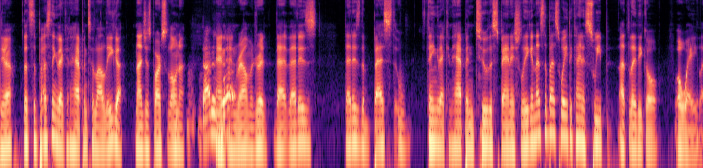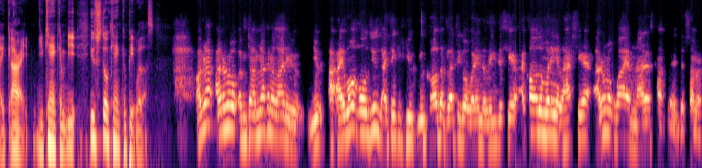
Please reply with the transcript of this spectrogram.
Yeah, that's the best thing that could happen to La Liga, not just Barcelona that is and, and Real Madrid. That that is that is the best thing that can happen to the Spanish league, and that's the best way to kind of sweep Atletico away. Like, all right, you can't compete. You still can't compete with us. I'm not. I don't know. I'm, I'm not gonna lie to you. You, I, I, won't hold you. I think if you you called Atletico winning the league this year, I called them winning it last year. I don't know why I'm not as confident this summer.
